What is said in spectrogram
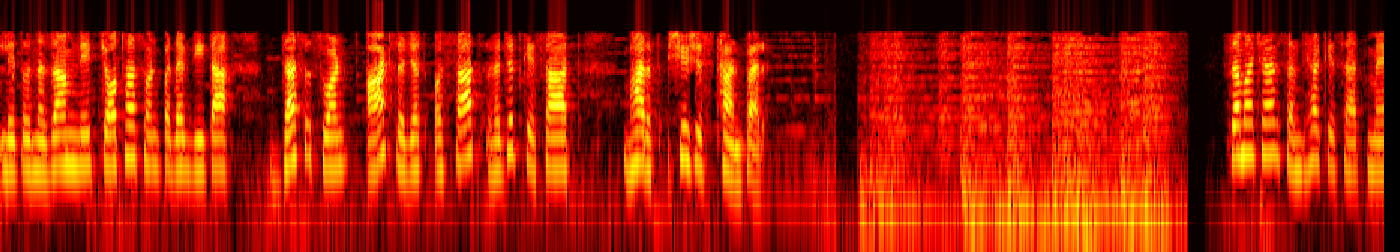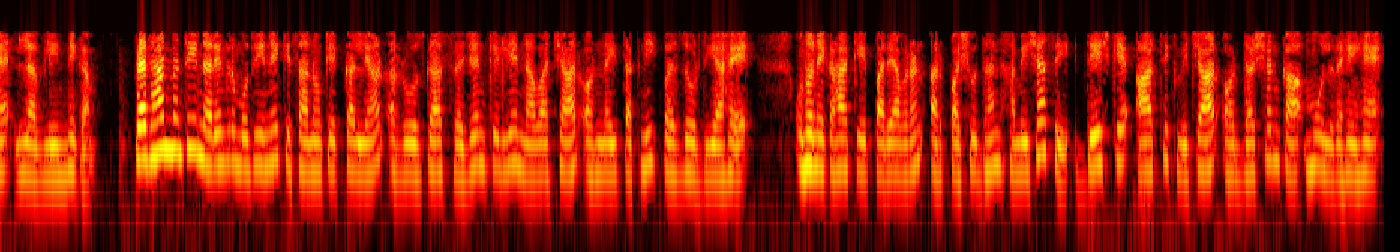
लेतोनजाम ने चौथा स्वर्ण पदक जीता, दस स्वर्ण, आठ रजत और सात रजत के साथ भारत शीर्ष स्थान पर। समाचार संध्या के साथ मैं लवली निगम। प्रधानमंत्री नरेंद्र मोदी ने किसानों के कल्याण और रोज़गार सृजन के लिए नवाचार और नई तकनीक पर ज़ोर दिया है। उन्होंने कहा कि पर्यावरण और पशुधन हमेशा से देश के आर्थिक विचार और दर्शन का मूल रहे हैं।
